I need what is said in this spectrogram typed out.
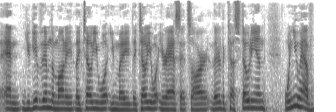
and you give them the money. They tell you what you made. They tell you what your assets are. They're the custodian. When you have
